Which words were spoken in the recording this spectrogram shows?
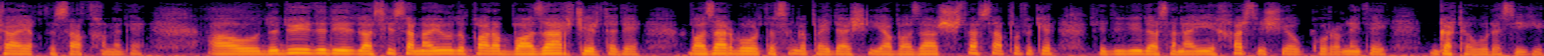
چا اقتصاد خنه ده او د دوی د لاسي صنایعو لپاره بازار چیرته ده بازار به ورته څنګه پیدا شي یا بازار شته ستاسو په فکر چې د دوی د صنایع خرڅ شي او کورنۍ ته ګټه ورسیږي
